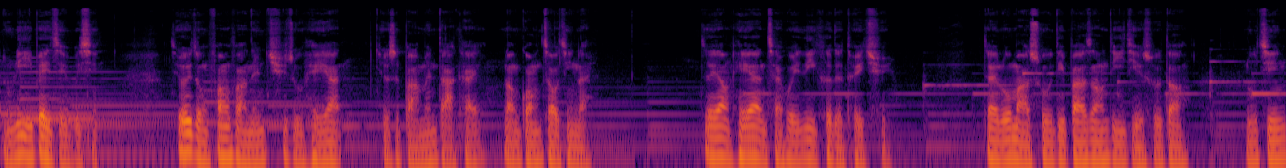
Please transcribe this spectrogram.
努力一辈子也不行。只有一种方法能驱逐黑暗。就是把门打开，让光照进来，这样黑暗才会立刻的退去。在罗马书第八章第一节说到：“如今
